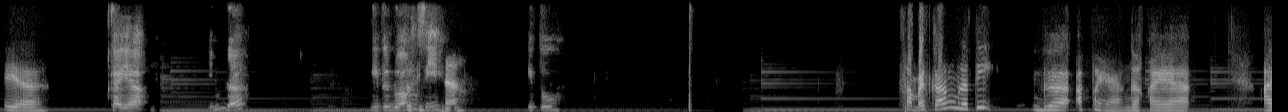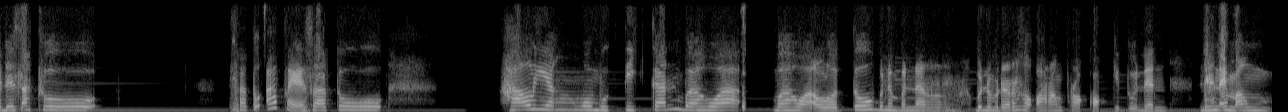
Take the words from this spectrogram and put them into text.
Iya. Kayak ya udah. Gitu doang Terus sih. Gimana? Itu. Sampai sekarang berarti nggak apa ya, nggak kayak ada satu satu apa ya, satu hal yang membuktikan bahwa bahwa lo tuh bener-bener bener-bener seorang prokok gitu dan dan emang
